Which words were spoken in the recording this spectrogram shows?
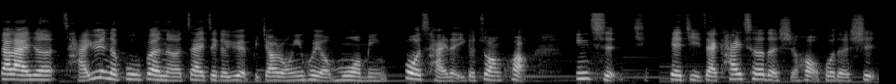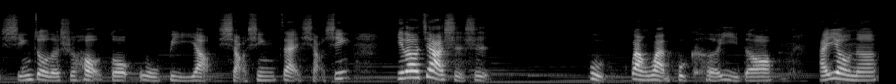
再来呢，财运的部分呢，在这个月比较容易会有莫名破财的一个状况。因此，请切记在开车的时候，或者是行走的时候，都务必要小心再小心。疲劳驾驶是不万万不可以的哦。还有呢，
